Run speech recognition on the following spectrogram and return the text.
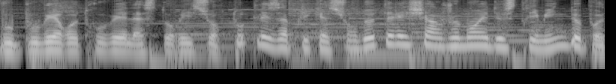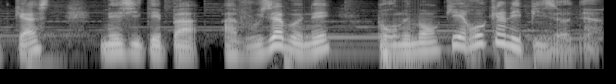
Vous pouvez retrouver la story sur toutes les applications de téléchargement et de streaming de podcasts. N'hésitez pas à vous abonner pour ne manquer aucun épisode.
